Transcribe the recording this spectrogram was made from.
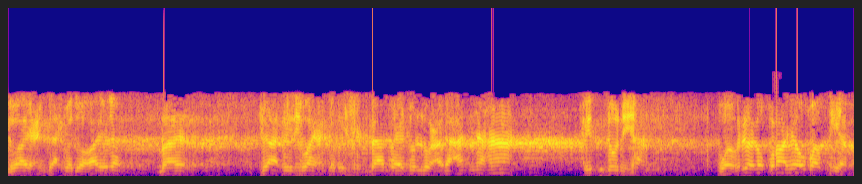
رواية عند أحمد وغيره ما جاء في رواية عند ابن حبان ما يدل على أنها في الدنيا. وفي الأخرى يوم القيامة.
